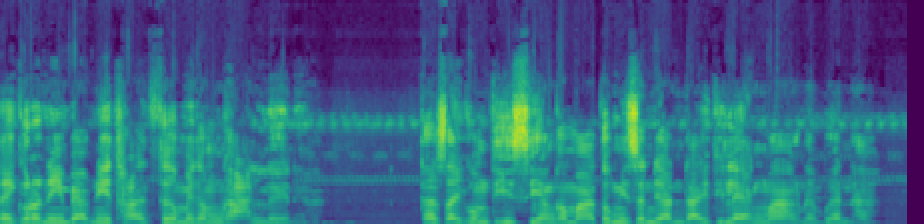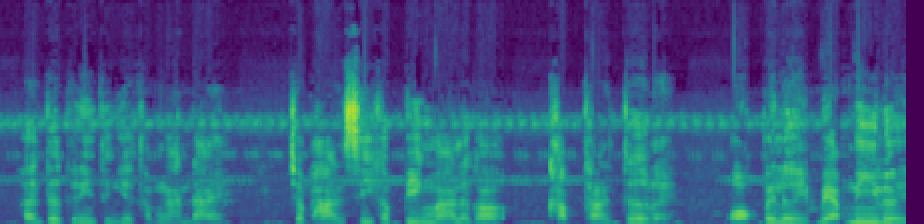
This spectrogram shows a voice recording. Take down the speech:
ในกรณีแบบนี้ทรานซิสเตอร์ไม่ทำงานเลยเนี่ยถ้าใส่ความถี่เสียงเข้ามาต้องมีสัญญาณไดที่แรงมากนะเพื่อนนะทรานซิสเตอร์ตัวนี้ถึงจะทำงานได้ จะผ่าน C คัพปิ้งมาแล้วก็ ขับทรานซิสเตอร์เลย ออกไปเลยแบบนี้เลย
